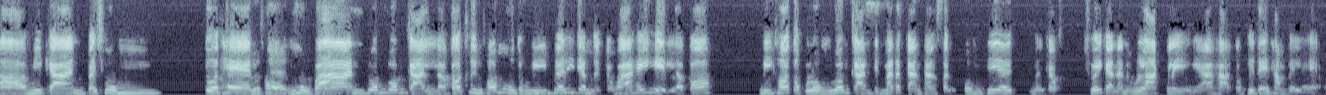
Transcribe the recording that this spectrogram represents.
อ่ามีการประชุมตัวแทนของหมู่บ้านร่วมร่วมกัน แล้วก็คืนข้อมูลตรงนี้เพื่อที่จะเหมือนกับว่าให้เห็น แล้วก็มีข้อตกลงร่วมกันเป็นมาตรการทางสังคมที่จะเหมือนกับช่วยกันอนุรักษ์อะไรอย่างเงี้ยค่ะ ก็คือได้ทำไปแล้ว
